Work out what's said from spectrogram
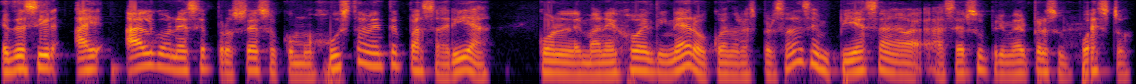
Es decir, hay algo en ese proceso, como justamente pasaría con el manejo del dinero. Cuando las personas empiezan a hacer su primer presupuesto,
